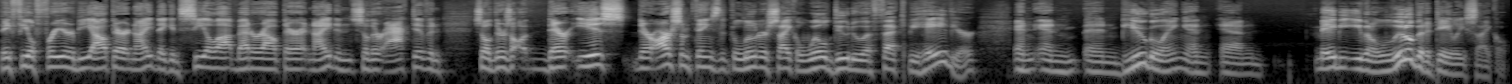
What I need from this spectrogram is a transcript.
they feel freer to be out there at night. They can see a lot better out there at night, and so they're active. And so there's there is there are some things that the lunar cycle will do to affect behavior and and and bugling and and maybe even a little bit of daily cycle.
